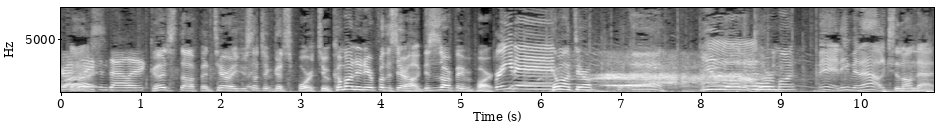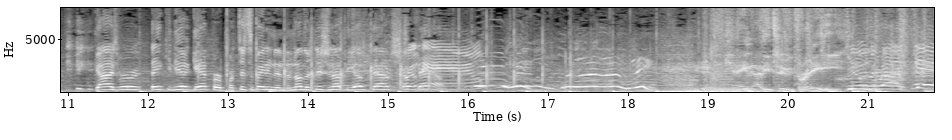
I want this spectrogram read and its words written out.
Congratulations, Alex. Good stuff. And Tara, you're such a good sport, too. Come on in here for this air hug. This is our favorite part. Bring it in. Come on, Tara. Ah, you on the Clermont. Man, even Alex in on that. Guys, we're thanking you again for participating in another edition of the O-Town Showdown. It's K92 3. Doing the right thing.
